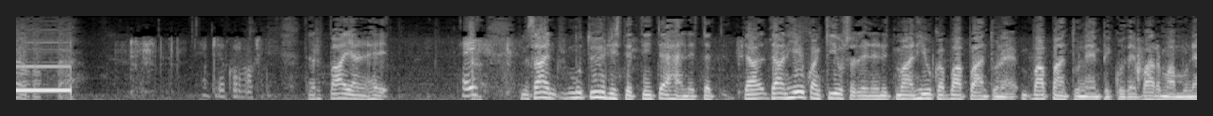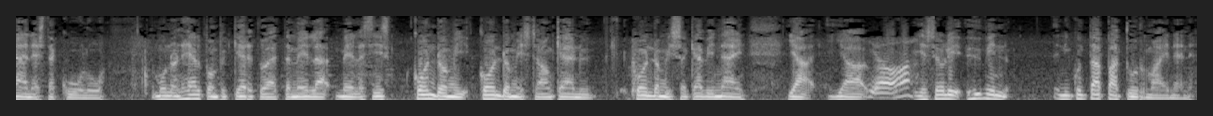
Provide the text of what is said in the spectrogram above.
helpottaa. Henkilökorvaukset. Tässä Paajanen, hei, Hei. mä sain, mut yhdistettiin tähän, että tää, tää on hiukan kiusallinen, nyt mä oon hiukan vapaantune, vapaantuneempi, kuten varmaan mun äänestä kuuluu. Mun on helpompi kertoa, että meillä, meillä siis kondomi, kondomissa on käynyt, kondomissa kävi näin, ja, ja, Joo. ja se oli hyvin niin kuin tapaturmainen.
